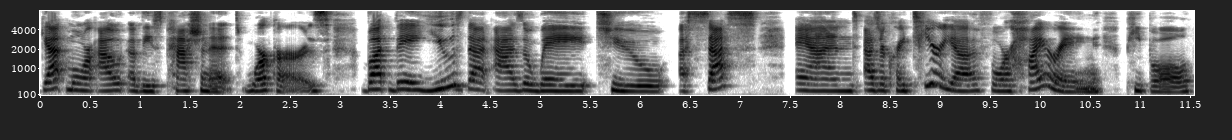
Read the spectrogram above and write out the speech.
get more out of these passionate workers, but they use that as a way to assess and as a criteria for hiring people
